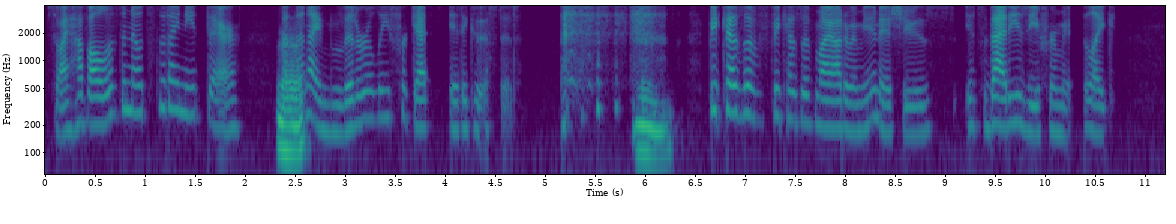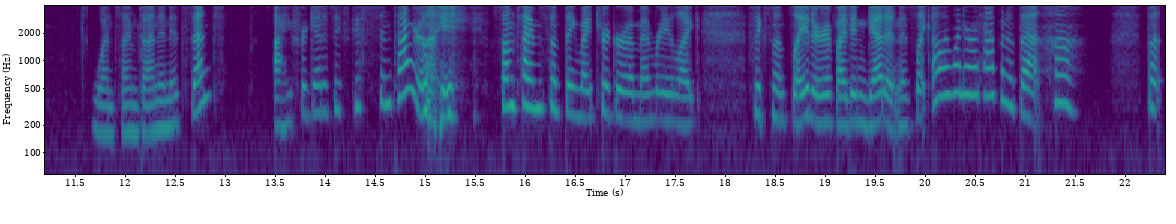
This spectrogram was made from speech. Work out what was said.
So I have all of the notes that I need there, but then I literally forget it existed Mm. because of because of my autoimmune issues. It's that easy for me. Like once I'm done and it's sent, I forget it exists entirely. Sometimes something might trigger a memory like six months later if I didn't get it, and it's like, oh, I wonder what happened with that, huh? But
